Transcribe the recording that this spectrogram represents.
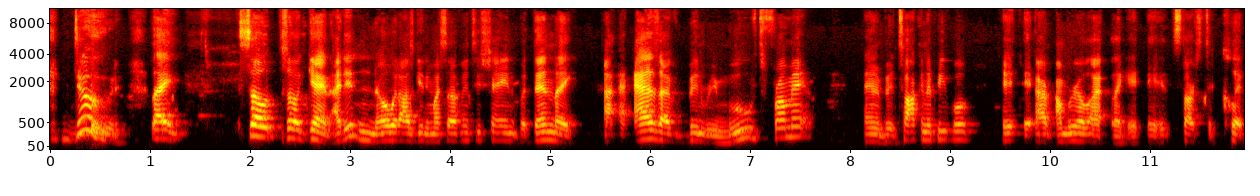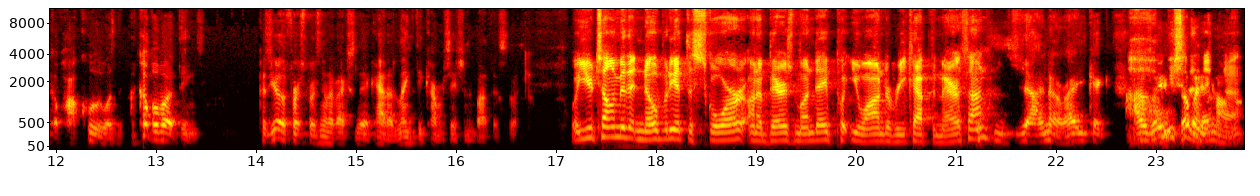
Dude, like, so, so again, I didn't know what I was getting myself into, Shane, but then, like, I, as I've been removed from it and been talking to people, it, it, I, am real like it, it starts to click of how cool it was. A couple of other things, because you're the first person that I've actually like, had a lengthy conversation about this with. Well, you're telling me that nobody at the score on a Bears Monday put you on to recap the marathon? yeah, I know, right? You Can, I was oh, waiting for somebody to comment.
